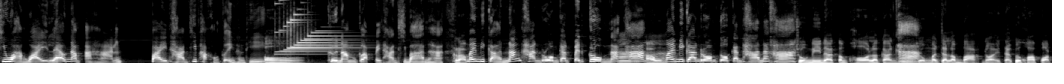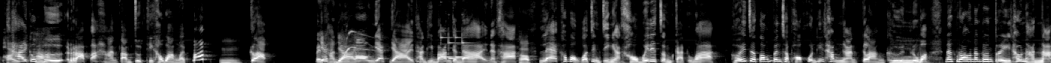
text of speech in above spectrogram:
ที่วางไว้แล้วนำอาหาร ไปทานที่พักของตัวเองทันทีอ๋อคือนำกลับไปทานที่บ้านนะคะครับไม่มีการนั่งทานรวมกันเป็นกลุ่มนะคะเอาไม่มีการรวมตัวกันทานนะคะ ช่วงนี้นะต้องขอแล้วกันคุณค่ะผู้ชมมันจะลำบากหน่อย แต่เพื่อความปลอดภัย ใช่ก็ค่ะคือรับอาหารตามจุดที่เขาวางไว้ปั๊บอืมกลับไปแยกทานย้าที่ยห้องแยกย้ายทานที่บ้านกันได้นะคะครับและเขาบอกว่าจริงๆอะเขาไม่ได้จำกัดว่าเฮ้ยจะต้องเป็นเฉพาะคนที่ทำงานกลางคืนเออหรือว่านักร้องนักดนตรีเท่านั้นนะ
